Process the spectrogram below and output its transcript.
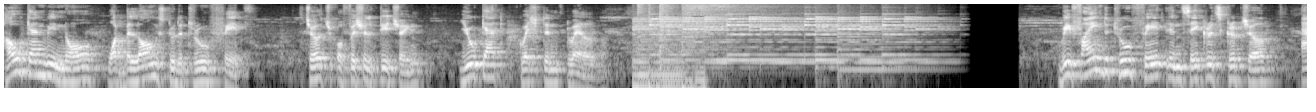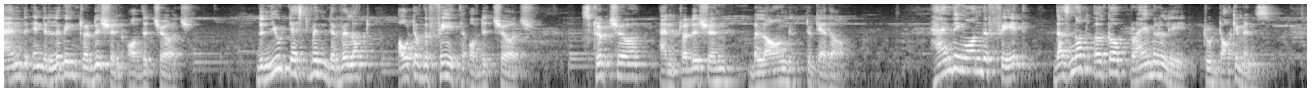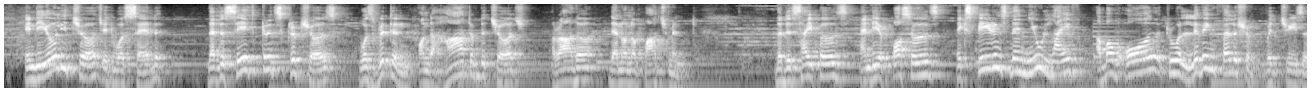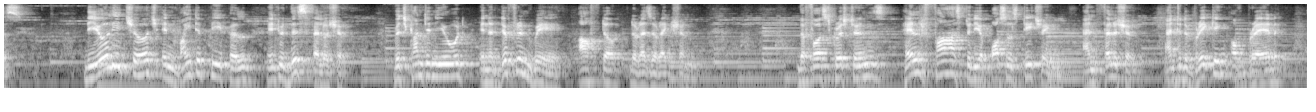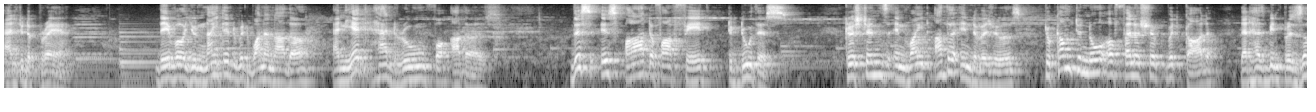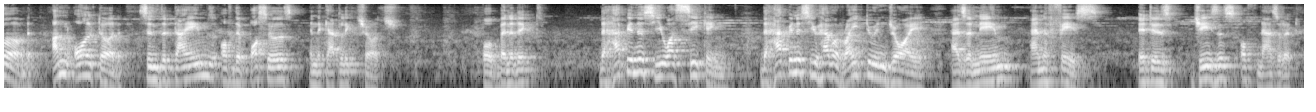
How can we know what belongs to the true faith? Church official teaching, Youcat question 12. We find the true faith in sacred scripture and in the living tradition of the church. The New Testament developed out of the faith of the church. Scripture and tradition belong together. Handing on the faith does not occur primarily through documents. In the early church, it was said that the sacred scriptures was written on the heart of the church rather than on a parchment. The disciples and the apostles experienced their new life above all through a living fellowship with Jesus. The early church invited people into this fellowship, which continued in a different way after the resurrection. The first Christians held fast to the apostles' teaching and fellowship, and to the breaking of bread and to the prayer. They were united with one another and yet had room for others. This is part of our faith to do this. Christians invite other individuals to come to know a fellowship with God that has been preserved unaltered since the times of the apostles in the Catholic Church. Pope Benedict, the happiness you are seeking, the happiness you have a right to enjoy, has a name and a face. It is Jesus of Nazareth.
